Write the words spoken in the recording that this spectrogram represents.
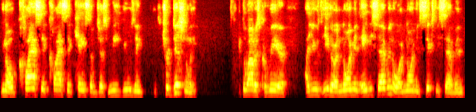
you know, classic, classic case of just me using traditionally throughout his career, I used either a Neumann 87 or a Neumann 67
